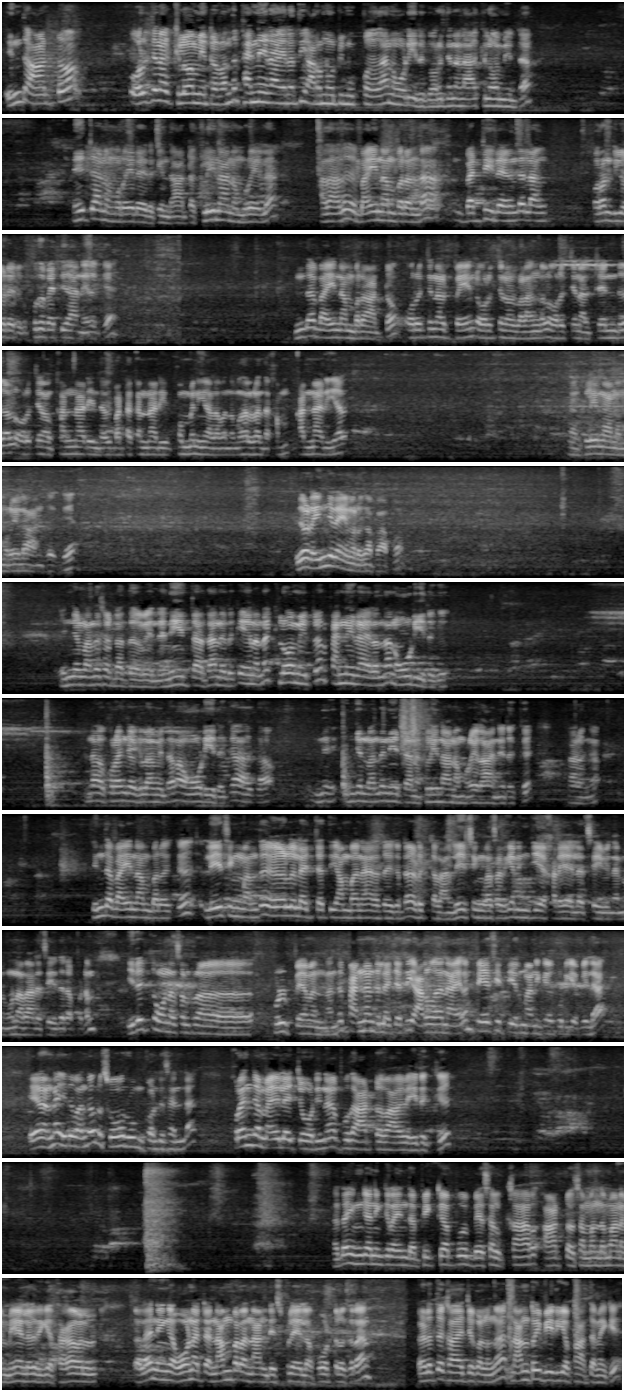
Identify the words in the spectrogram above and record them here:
இந்த ஆட்டோ ஒரிஜினல் கிலோமீட்டர் வந்து பன்னீராயிரத்தி அறநூற்றி முப்பது தான் ஓடி இருக்கு ஒரிஜினல் கிலோமீட்டர் நீட்டான முறையில் இருக்குது இந்த ஆட்டோ க்ளீனான முறையில் அதாவது பை நம்பர் பேட்டரியில இருந்து எல்லாம் ஒரண்டியோடு இருக்குது புது பேட்டரி தான் இருக்குது இந்த by number auto original paint original வளங்கள் ஒரிஜினல் டெண்டுகள் ஒரிஜினல் கண்ணாடி இந்த பட்ட கண்ணாடி கொம்பனியால் வந்த முதல்ல அந்த கம் கண்ணாடியால் க்ளீனான முறையில் ஆண்டிருக்கு. இதோட இன்ஜின் இருக்கா பார்ப்போம் இன்ஜின் வந்து சொல்ல தேவையில்லை. நீட்டாக தான் இருக்குது ஏன்னா கிலோமீட்டர் பன்னீராயிரம் தான் ஓடி இருக்குது என்ன குறைஞ்ச கிலோமீட்டர்லாம் ஓடி இருக்கு. அதுக்கு இன்ஜின் வந்து நீட்டான க்ளீனான முறையில் இருக்குது பாருங்கள் இந்த பை நம்பருக்கு லீசிங் வந்து ஏழு லட்சத்தி ஐம்பதாயிரத்துக்கிட்ட எடுக்கலாம். லீசிங் வசதிகள் இந்திய கடையில் செய்வினர் உணரால் செய்திடப்படும். இதுக்கு ஒன்று சொல்கிற ஃபுல் பேமெண்ட் வந்து பன்னெண்டு லட்சத்தி அறுபதனாயிரம் பேசி தீர்மானிக்கக்கூடிய விலை. ஏன்னா இது வந்து ஒரு ஷோரூம் கொண்டு செல்ல குறைஞ்ச மைலேஜ் ஓடின புது ஆட்டோவாகவே இருக்குது அதான் இங்கே நிற்கிற இந்த பிக்கப்பு பெசல் கார் ஆட்டோ சம்மந்தமான மேலெழுதிய தகவல்களை நீங்கள் ஓனர்கிட்ட நம்பரை நான் டிஸ்பிளேயில் போட்டிருக்கிறேன். எடுத்து காய்ச்சி கொள்ளுங்கள் நன்றி வீடியோ பார்த்தமைக்கு.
